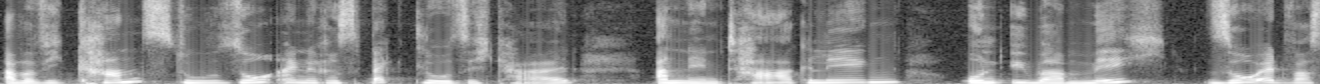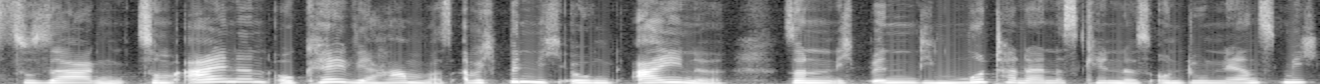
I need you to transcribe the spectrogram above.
Aber wie kannst du so eine Respektlosigkeit an den Tag legen und über mich so etwas zu sagen? Zum einen, okay, wir haben was, aber ich bin nicht irgendeine, sondern ich bin die Mutter deines Kindes und du nennst mich,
